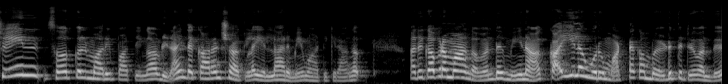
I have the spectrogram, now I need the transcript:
செயின் சர்க்கிள் மாதிரி பார்த்தீங்க அப்படின்னா இந்த கரண்ட் ஷாக்கில் எல்லாருமே மாட்டிக்கிறாங்க. அதுக்கப்புறமா அங்கே வந்து மீனா கையில் ஒரு மட்டக்கம்பை எடுத்துகிட்டு வந்து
